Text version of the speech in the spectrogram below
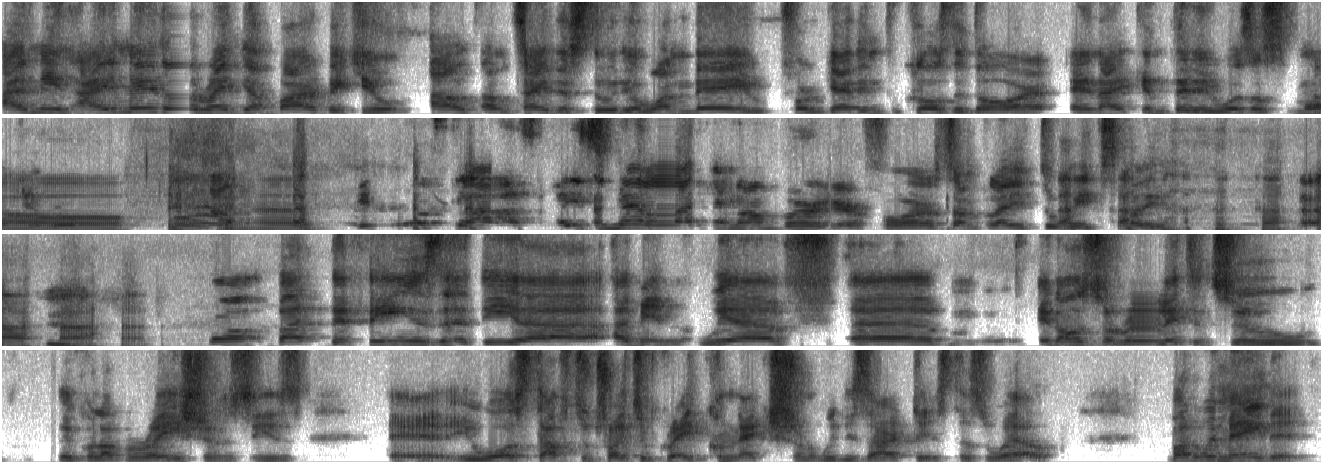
I mean, I made already a barbecue out outside the studio one day, forgetting to close the door, and I can tell you it was a smoky room. Oh, fucking hell. It was class. I smelled like an hamburger for some like two weeks, but but the thing is that the uh, I mean we have um, and also related to the collaborations is uh, it was tough to try to create connection with these artists as well, but we made it.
